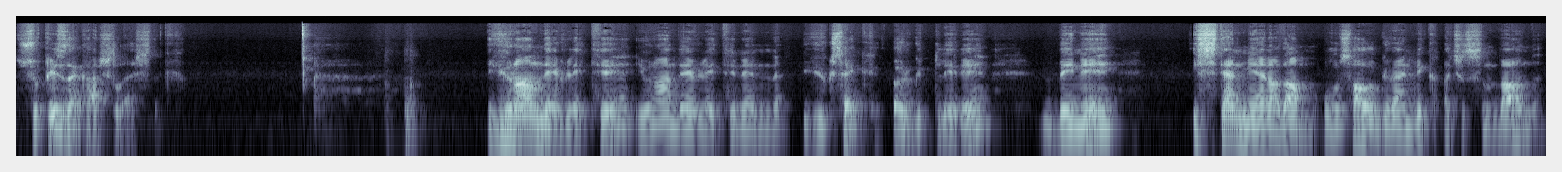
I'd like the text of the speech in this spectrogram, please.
sürprizle karşılaştık. Yunan devleti, Yunan devletinin yüksek örgütleri beni istenmeyen adam ulusal güvenlik açısından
